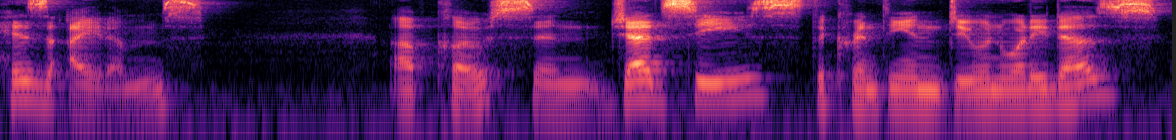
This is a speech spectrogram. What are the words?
his items up close, and Jed sees the Corinthian doing what he does.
